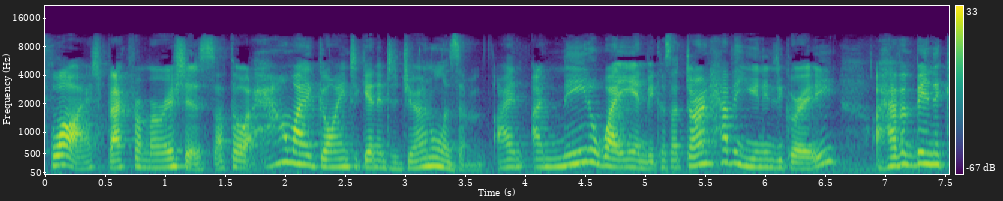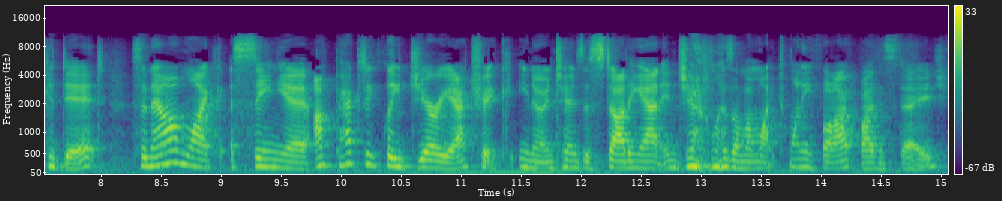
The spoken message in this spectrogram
flight back from Mauritius, I thought, how am I going to get into journalism? I, I need a way in because I don't have a uni degree. I haven't been a cadet. So now I'm like a senior. I'm practically geriatric, you know, in terms of starting out in journalism. I'm like 25 by this stage.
